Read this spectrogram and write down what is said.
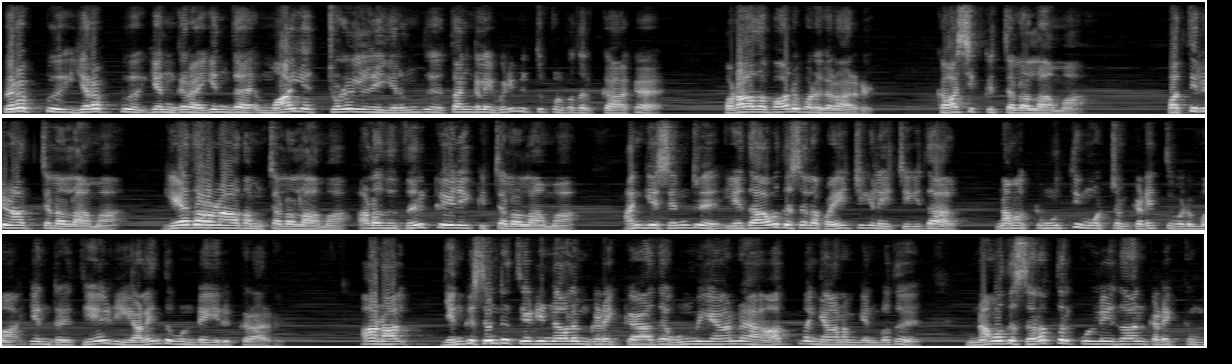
பிறப்பு இறப்பு என்கிற இந்த மாயச் சுழலிலே இருந்து தங்களை விடுவித்துக் கொள்வதற்காக படாத பாடுபடுகிறார்கள் காசிக்கு செல்லலாமா? பத்திரிநாத் செல்லலாமா? கேதாரநாதம் செல்லலாமா? அல்லது திருக்கையிலைக்கு செல்லலாமா? அங்கே சென்று ஏதாவது சில பயிற்சிகளை செய்தால் நமக்கு முத்தி மோட்சம் கிடைத்து விடுமா என்று தேடி அலைந்து கொண்டே இருக்கிறார்கள். ஆனால் எங்கு சென்று தேடினாலும் கிடைக்காத உண்மையான ஆத்ம ஞானம் என்பது நமது சிரத்திற்குள்ளே தான் கிடைக்கும்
